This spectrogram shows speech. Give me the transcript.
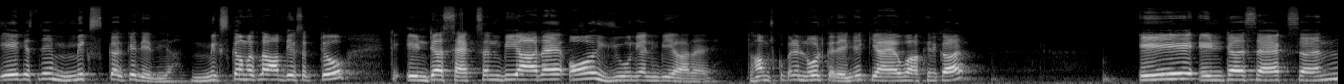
एक इसने मिक्स करके दे दिया। मिक्स का मतलब आप देख सकते हो कि इंटरसेक्शन भी आ रहा है और यूनियन भी आ रहा है। तो हम उसको पहले नोट करेंगे, क्या है वो आखिरकार? A intersection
